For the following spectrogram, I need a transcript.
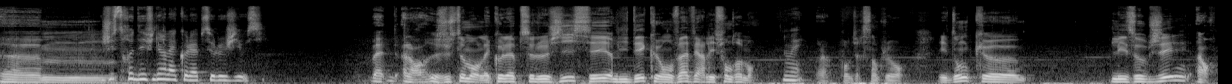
Euh, Juste redéfinir la collapsologie aussi. bah, alors justement, la collapsologie, c'est l'idée qu'on va vers l'effondrement. Ouais. Voilà, pour dire simplement. Et donc, euh, les objets, alors,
